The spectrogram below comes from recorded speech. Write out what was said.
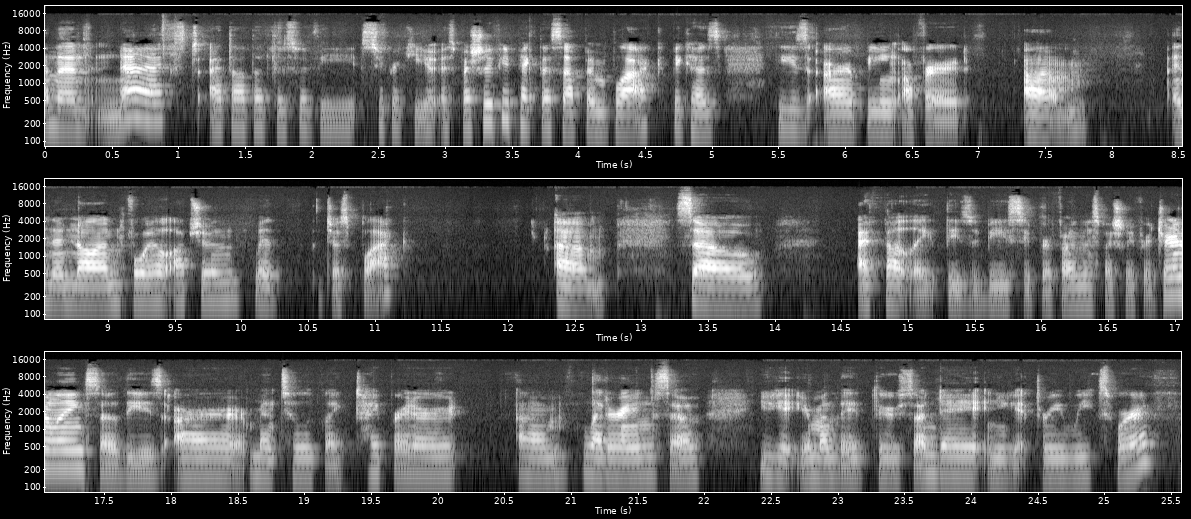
And then next, I thought that this would be super cute, especially if you pick this up in black because these are being offered um, in a non-foil option with just black. Um, so I felt like these would be super fun, especially for journaling. So these are meant to look like typewriter um, lettering. So you get your Monday through Sunday and you get three weeks worth.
